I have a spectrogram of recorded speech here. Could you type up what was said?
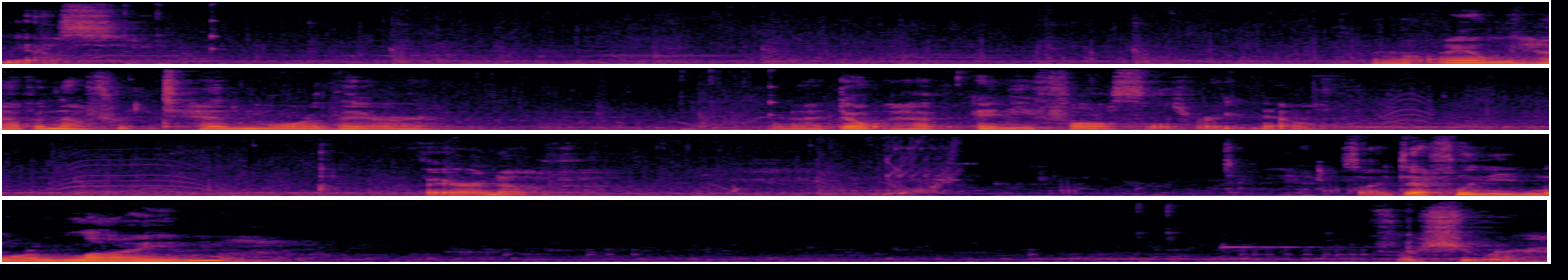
Yes. Well, I only have enough for 10 more there. And I don't have any fossils right now. Fair enough. So I definitely need more lime. for sure.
